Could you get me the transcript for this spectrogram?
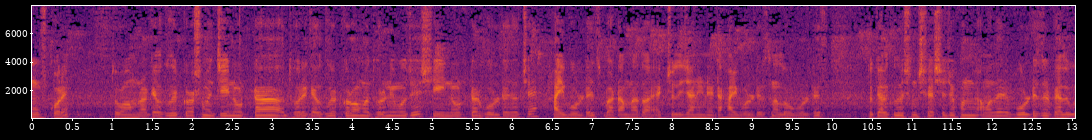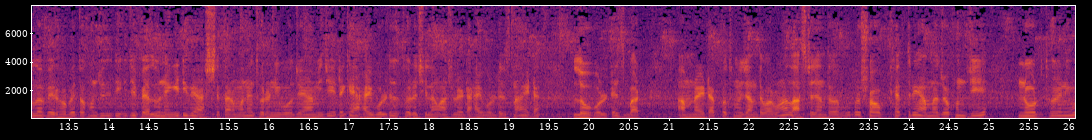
মুভ করে। তো আমরা ক্যালকুলেট করার সময় যে নোটটা ধরে ক্যালকুলেট করব, আমরা ধরে নেব যে সেই নোটটার ভোল্টেজ হচ্ছে হাই ভোল্টেজ বাট আমরা তো অ্যাকচুয়ালি জানি না এটা হাই ভোল্টেজ না লো ভোল্টেজ তো ক্যালকুলেশন শেষে যখন আমাদের ভোল্টেজের ভ্যালুগুলো বের হবে, তখন যদি দেখি যে ভ্যালু নেগেটিভে আসছে, তার মানে ধরে নিব যে আমি যে এটাকে হাই ভোল্টেজ ধরেছিলাম, আসলে এটা হাই ভোল্টেজ না, এটা লো ভোল্টেজ বাট আমরা এটা প্রথমে জানতে পারব না লাস্টে জানতে পারব। তো সব ক্ষেত্রে আমরা যখন যে নোট ধরে নিব।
